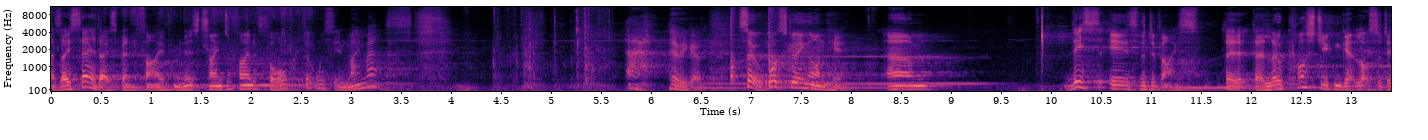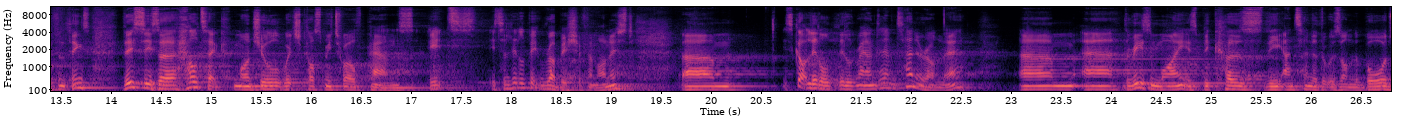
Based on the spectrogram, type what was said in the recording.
As I said, I spent five minutes trying to find a fork that was in my mouth. Ah, there we go. So, what's going on here? Um, this is the device. They're, they're, low cost, you can get lots of different things. This is a Heltec module which cost me £12. It's, it's a little bit rubbish, if I'm honest. Um, it's got a little, little round antenna on there. Um, uh, the reason why is because the antenna that was on the board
